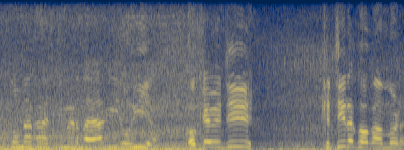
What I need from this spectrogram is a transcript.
ਉਦੋਂ ਮੈਂ ਫਿਰ ਐਸਟੀਮੇਟ ਲਾਇਆ ਵੀ ਉਹੀ ਆ। ਓਕੇ ਵੀਰ ਜੀ ਖਿੱਚੀ ਰੱਖੋ ਕੰਮ ਹੁਣ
